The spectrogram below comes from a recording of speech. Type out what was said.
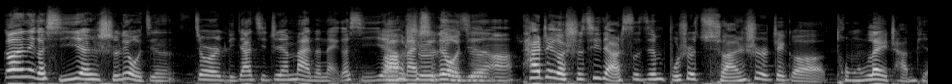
刚才那个洗衣液是十六斤，就是李佳琦之前卖的哪个洗衣液啊卖十16斤啊？它这个十七点四斤不是全是这个同类产品，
